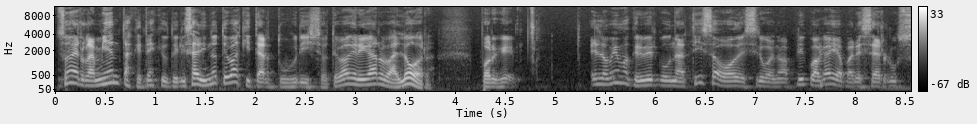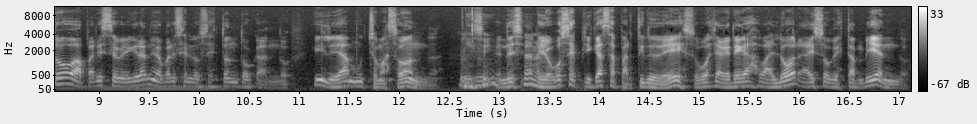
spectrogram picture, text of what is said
son herramientas que tenés que utilizar y no te va a quitar tu brillo, te va a agregar valor. Porque es lo mismo escribir con una tiza o decir, bueno, aplico acá y aparece Rousseau, aparece Belgrano y aparecen los Stone tocando. Y le da mucho más onda. Sí. Pero vos explicás a partir de eso, vos le agregás valor a eso que están viendo.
